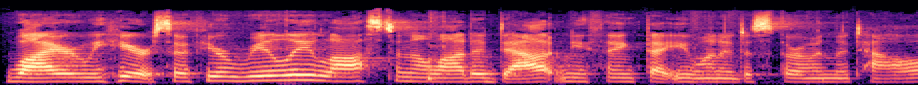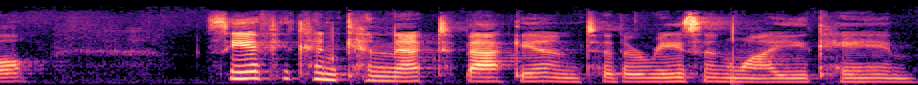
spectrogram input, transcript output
Why are we here? So if you're really lost in a lot of doubt and you think that you want to just throw in the towel, see if you can connect back in to the reason why you came.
